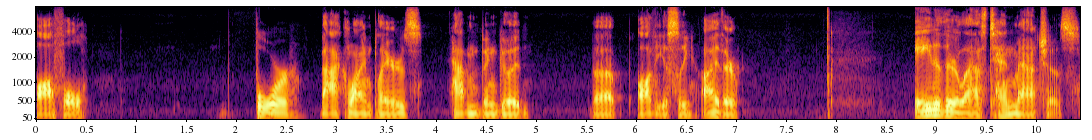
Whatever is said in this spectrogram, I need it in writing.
awful. Four backline players haven't been good, uh, obviously, either. Eight of their last 10 matches.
